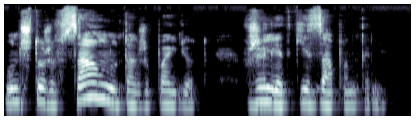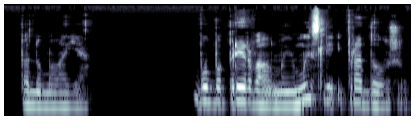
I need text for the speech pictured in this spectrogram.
Он что же, в сауну также пойдет? В жилетке с запонками, подумала я. Буба прервал мои мысли и продолжил.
